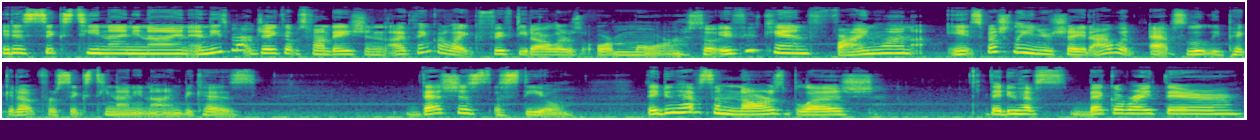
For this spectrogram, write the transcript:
It is $16.99, and these Marc Jacobs foundation I think are like $50 or more. So if you can find one, especially in your shade, I would absolutely pick it up for $16.99 because that's just a steal. They do have some NARS blush. They do have Becca right there.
